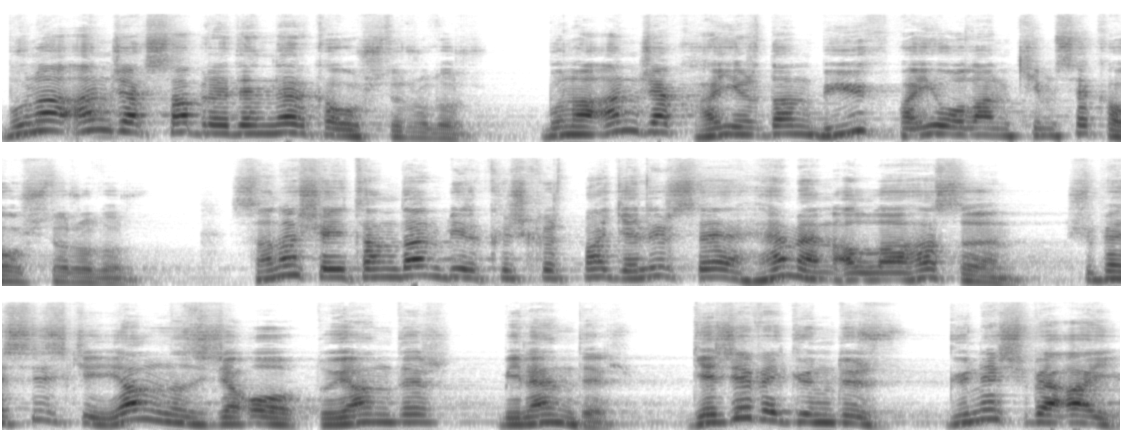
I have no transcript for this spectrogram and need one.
Buna ancak sabredenler kavuşturulur. Buna ancak hayırdan büyük payı olan kimse kavuşturulur. Sana şeytandan bir kışkırtma gelirse hemen Allah'a sığın. Şüphesiz ki yalnızca o duyandır, bilendir. Gece ve gündüz, güneş ve ay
